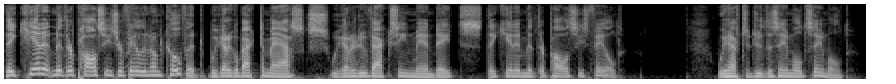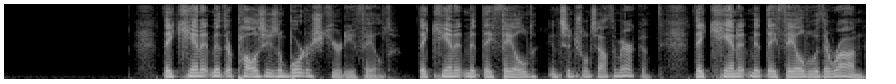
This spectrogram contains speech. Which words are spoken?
They can't admit their policies are failing on COVID. We got to go back to masks. We got to do vaccine mandates. They can't admit their policies failed. We have to do the same old, same old. They can't admit their policies on border security have failed. They can't admit they failed in Central and South America. They can't admit they failed with Iran.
